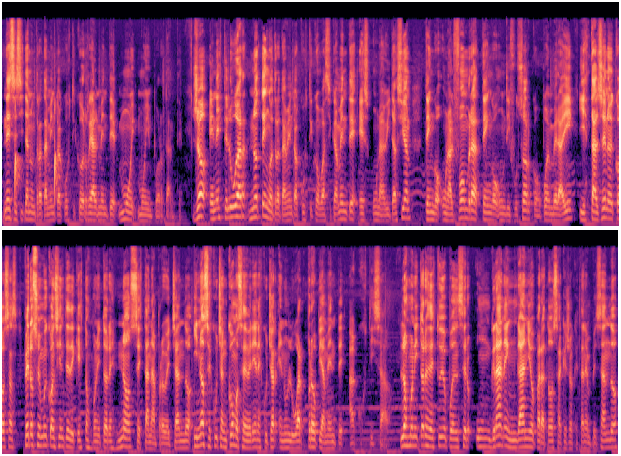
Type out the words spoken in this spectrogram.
necesitan un tratamiento acústico realmente muy muy importante. Yo en este lugar no tengo tratamiento acústico básicamente, es una habitación, tengo una alfombra, tengo un difusor como pueden ver ahí y está lleno de cosas, pero soy muy consciente de que estos monitores no se están aprovechando y no se escuchan como se deberían escuchar en un lugar propiamente acustizado. Los monitores de estudio pueden ser un gran engaño para todos aquellos que están empezando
